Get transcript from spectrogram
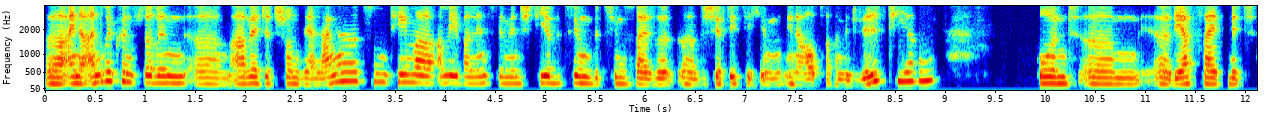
Äh, eine andere Künstlerin äh, arbeitet schon sehr lange zum Thema Ambivalenz der Mensch-Tier-Beziehung, beziehungsweise äh, beschäftigt sich im, in der Hauptsache mit Wildtieren und ähm, äh, derzeit mit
